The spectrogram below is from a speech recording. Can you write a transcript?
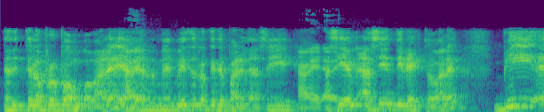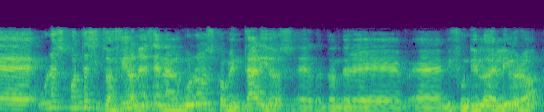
Te, te lo propongo, ¿vale? A, A ver, ver. me, me dices lo que te parece, así, A ver, a así. En, así en directo, ¿vale? Vi eh, unas cuantas situaciones en algunos comentarios eh, donde eh, difundí lo del libro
